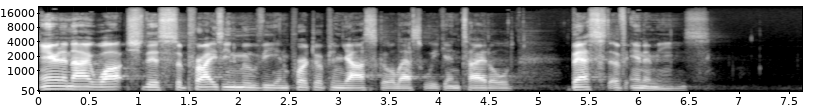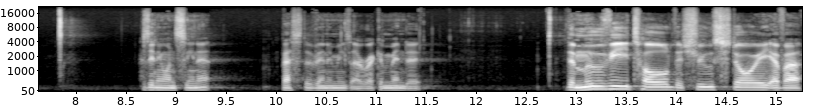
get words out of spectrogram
Aaron and I watched this surprising movie in Puerto Penasco last week entitled Best of Enemies. Has anyone seen it? Best of Enemies? I recommend it. The movie told the true story of a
